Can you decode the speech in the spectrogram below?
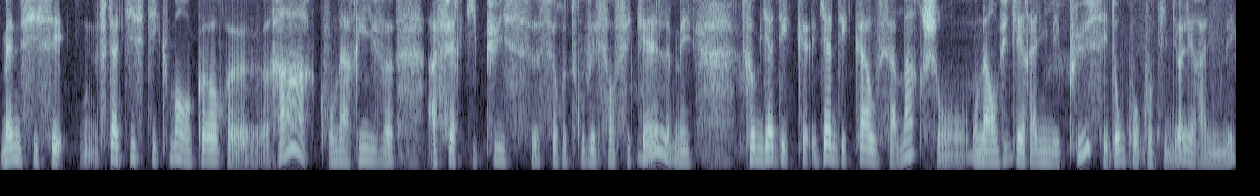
même si c'est statistiquement encore euh, rare qu'on arrive à faire qu'il puisse se retrouver sans séquelles, mais comme il y, a des, y a des cas où ça marche, on, a envie de les réanimer plus et donc on continue à les réanimer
